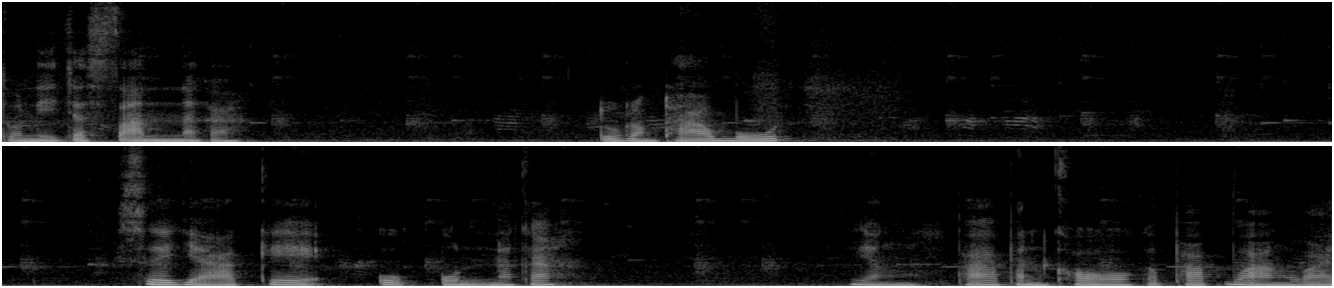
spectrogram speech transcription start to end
ตัวนี้จะสั้นนะคะ ดูรองเท้าบูท เสื้อยาเกะอบอุ่นนะคะ อย่างผ้าพันคอก็พับวางไว้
